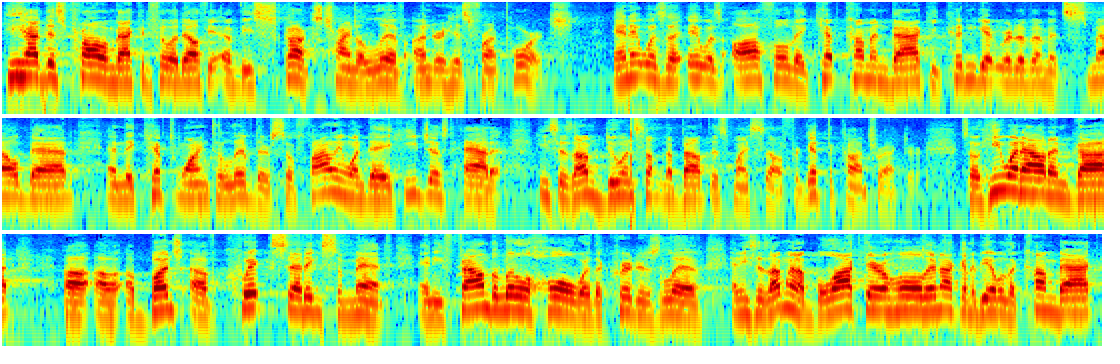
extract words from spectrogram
he had this problem back in Philadelphia of these skunks trying to live under his front porch. And it was, a, it was awful. They kept coming back. He couldn't get rid of them. It smelled bad. And they kept wanting to live there. So finally, one day, he just had it. He says, I'm doing something about this myself. Forget the contractor. So he went out and got uh, a, a, bunch of quick setting cement and he found the little hole where the critters live. And he says, I'm going to block their hole. They're not going to be able to come back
